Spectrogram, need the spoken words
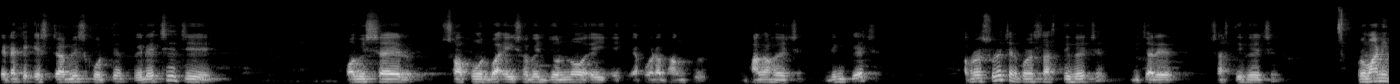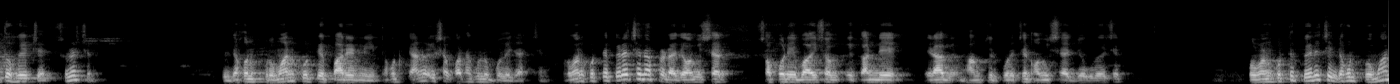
এটাকে এস্টাবলিশ করতে পেরেছে যে অমিত শাহের সফর বা এইসবের জন্য এই একটা ভাঙচুর, ভাঙা হয়েছে? লিঙ্ক পেয়েছে? আপনারা শুনেছেন কোনো শাস্তি হয়েছে? বিচারে শাস্তি হয়েছে? প্রমাণিত হয়েছে? শুনেছেন? যখন প্রমাণ করতে পারেননি, তখন কেন এইসব কথাগুলো বলে যাচ্ছেন? প্রমাণ করতে পেরেছেন আপনারা যে অমিত শাহের সফরে বা এইসব কাণ্ডে এরা ভাঙচুর করেছেন, অমিত শাহের যোগ রয়েছে। প্রমাণ করতে পেরেছেন, যখন প্রমাণ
